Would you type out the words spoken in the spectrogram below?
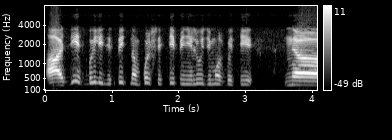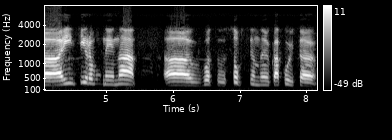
а здесь были действительно в большей степени люди, может быть, и э, ориентированные на э, вот собственную какое-то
